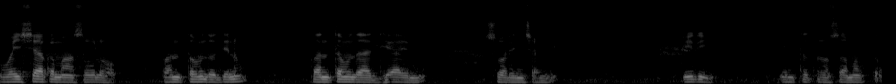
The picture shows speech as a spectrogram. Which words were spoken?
వైశాఖ మాసంలో పంతొమ్మిదో దినం పంతొమ్మిదో అధ్యాయము స్మరించండి. ఇది ఇంతతో సమాప్తం.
